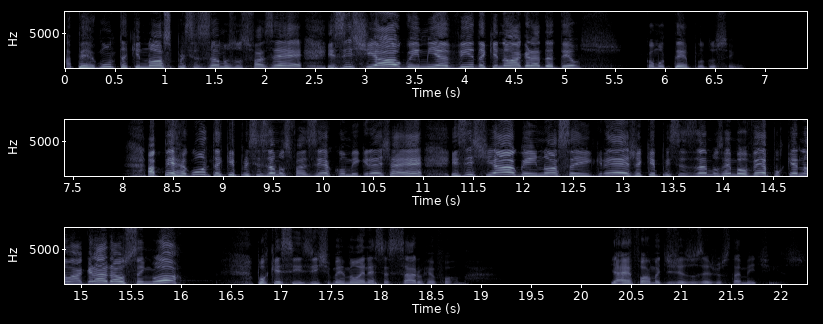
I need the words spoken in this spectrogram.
A pergunta que nós precisamos nos fazer é: existe algo em minha vida que não agrada a Deus, como o templo do Senhor? A pergunta que precisamos fazer como igreja é: existe algo em nossa igreja que precisamos remover porque não agrada ao Senhor? Porque se existe, meu irmão, é necessário reformar. E a reforma de Jesus é justamente isso.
